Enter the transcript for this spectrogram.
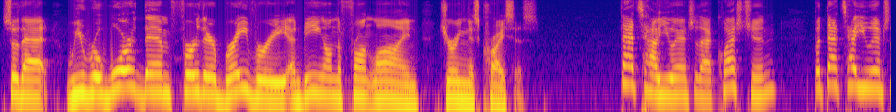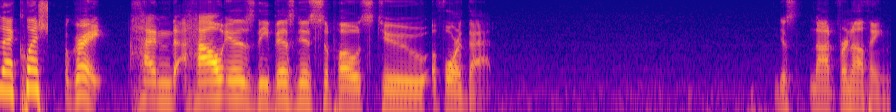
so that we reward them for their bravery and being on the front line during this crisis. That's how you answer that question. But that's how you answer that question Oh, great. And how is the business supposed to afford that? Just not for nothing.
